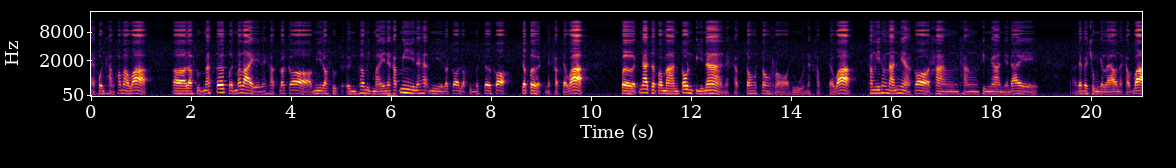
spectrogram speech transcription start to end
ลายๆ คนถามเข้ามาว่าเออหลักสูตรมาสเตอร์เปิดเมื่อไหร่นะครับ แล้วก็มีหลักสูตรอื่นเพิ่มอีกไหมนะครับ มีนะฮะมีแล้วก็หลักสูตรมาสเตอร์ก็จะเปิดนะครับ แต่ว่าเปิดน่าจะประมาณต้นปีหน้านะครับ ต้องต้องรอดูนะครับ แต่ว่าทั้งนี้ทั้งนั้นเนี่ยก็ทางทางทีมงานเนี่ยได้ได้ประชุมกันแล้วนะครับ ว่า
